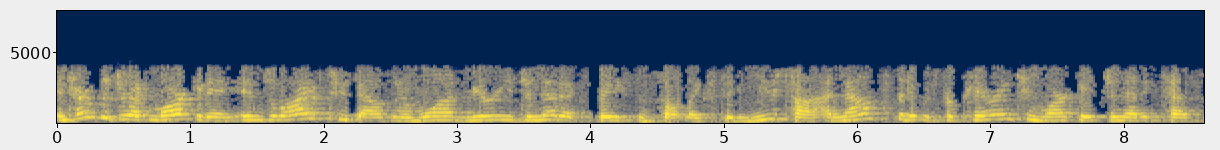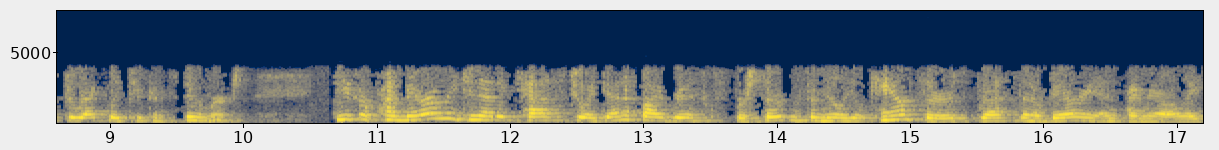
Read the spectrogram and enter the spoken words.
In terms of direct marketing, in July of 2001, Myriad Genetics, based in Salt Lake City, Utah, announced that it was preparing to market genetic tests directly to consumers. These were primarily genetic tests to identify risks for certain familial cancers, breast and ovarian primarily,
